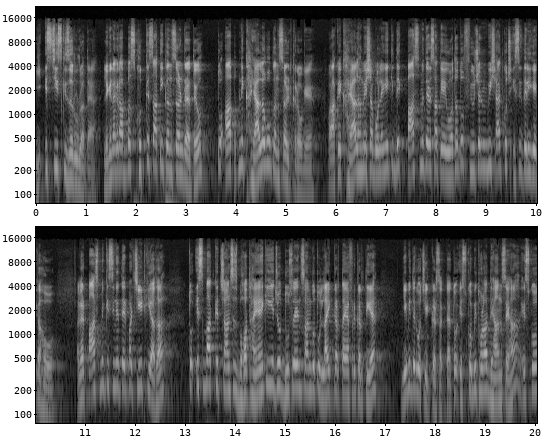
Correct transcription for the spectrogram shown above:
ये इस चीज़ की ज़रूरत है। लेकिन अगर आप बस खुद के साथ ही कंसर्न रहते हो तो आप अपने ख्यालों को कंसल्ट करोगे और आपके ख्याल हमेशा बोलेंगे कि देख पास्ट में तेरे साथ ये हुआ था तो फ्यूचर में भी शायद कुछ इसी तरीके का हो। अगर पास्ट में किसी ने तेरे पर चीट किया था तो इस बात के चांसेस बहुत हाई हैं कि ये जो दूसरे इंसान को तू लाइक करता है या फिर करती है, ये भी तेरे को चीट कर सकता है। तो इसको भी थोड़ा ध्यान से हाँ इसको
